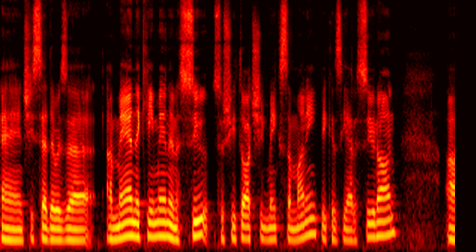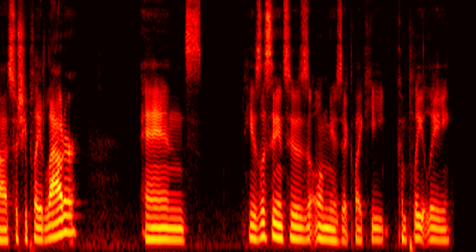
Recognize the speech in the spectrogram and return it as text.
And she said there was a, a man that came in in a suit, so she thought she'd make some money because he had a suit on. Uh, so she played louder and he was listening to his own music. Like he completely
